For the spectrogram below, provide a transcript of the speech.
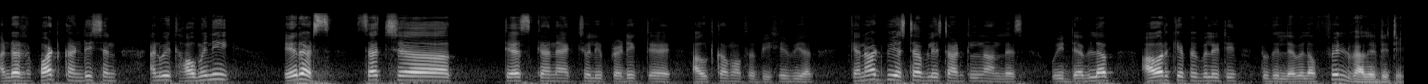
under what condition and with how many errors such uh, tests can actually predict a outcome of a behavior cannot be established until and unless we develop our capability to the level of field validity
